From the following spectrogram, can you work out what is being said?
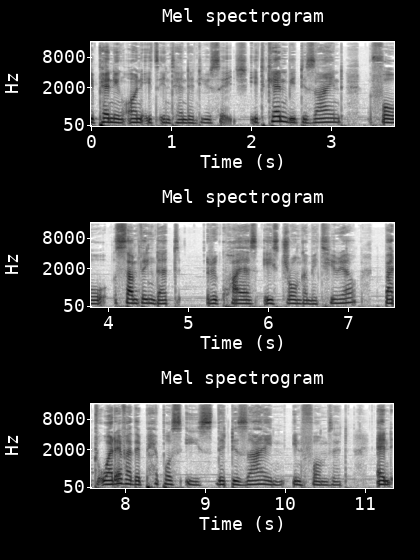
depending on its intended usage. It can be designed for something that requires a stronger material, but whatever the purpose is, the design informs it and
